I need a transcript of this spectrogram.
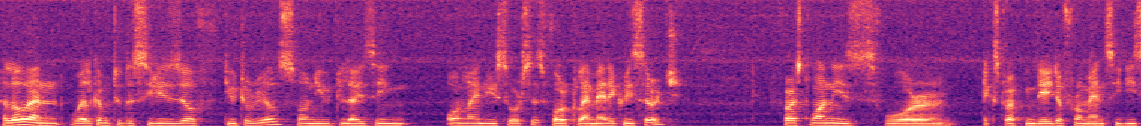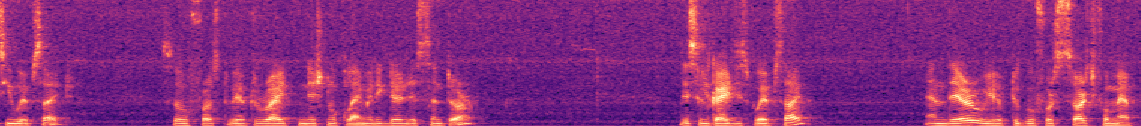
Hello and welcome to the series of tutorials on utilizing online resources for climatic research. First one is for extracting data from NCDC website. So first we have to write National Climatic Data Center. This will guide this website and there we have to go for search for map.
